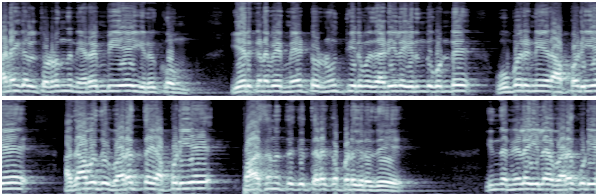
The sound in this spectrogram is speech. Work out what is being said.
அணைகள் தொடர்ந்து நிரம்பியே இருக்கும். ஏற்கனவே மேட்டூர் நூற்றி இருபது அடியில் இருந்து கொண்டு உபரி நீர் அப்படியே அதாவது வரத்தை அப்படியே பாசனத்துக்கு திறக்கப்படுகிறது. இந்த நிலையில் வரக்கூடிய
